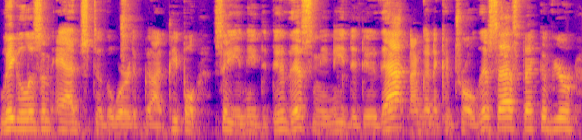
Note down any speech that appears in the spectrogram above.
legalism adds to the Word of God. People say you need to do this and you need to do that, and I'm going to control this aspect of your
